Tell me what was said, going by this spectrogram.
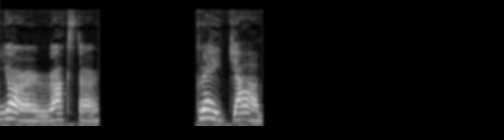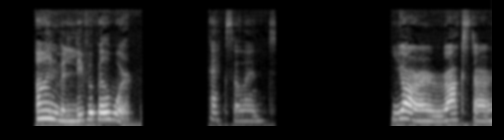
You're a rock star. Great job. Unbelievable work. Excellent. You're a rock star.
